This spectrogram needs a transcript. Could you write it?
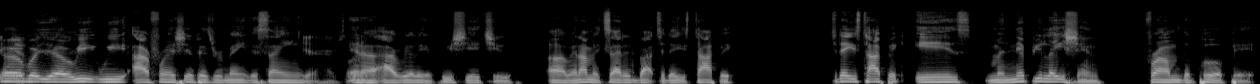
Uh, but yeah, we we our friendship has remained the same, yeah, absolutely. and uh, I really appreciate you. Um, and I'm excited about today's topic. Today's topic is manipulation from the pulpit.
